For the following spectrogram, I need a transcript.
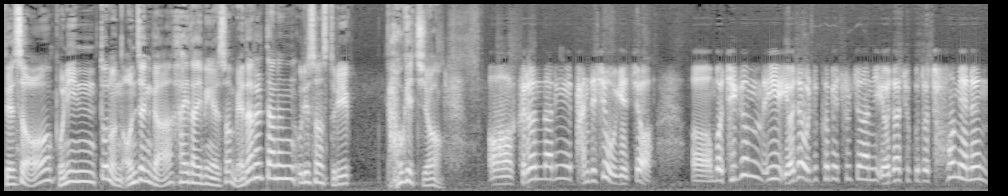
돼서 본인 또는 언젠가 하이다이빙에서 메달을 따는 우리 선수들이 나오겠지요. 어, 그런 날이 반드시 오겠죠. 어, 뭐 지금 이 여자 월드컵에 출전한 여자 축구도 처음에는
